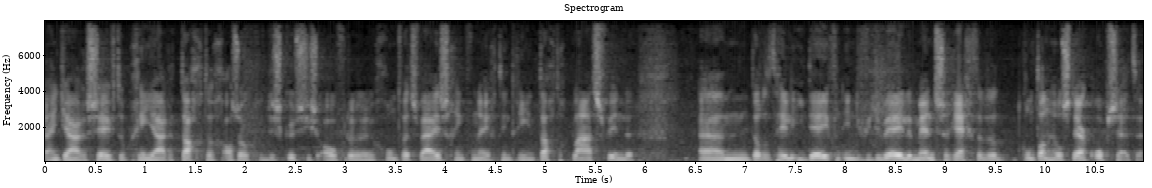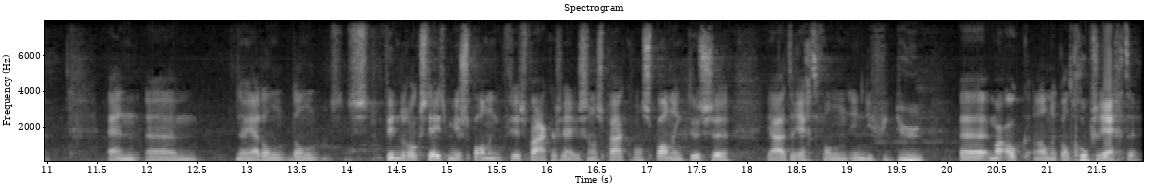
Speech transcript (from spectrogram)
eind jaren 70, begin jaren 80, als ook de discussies over de grondwetswijziging van 1983 plaatsvinden. Ehm, dat het hele idee van individuele mensenrechten, dat komt dan heel sterk opzetten. En ehm, nou ja, dan, dan vinden er ook steeds meer spanning, vaker is er dan sprake van spanning tussen ja, het recht van individu, eh, maar ook aan de andere kant groepsrechten.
